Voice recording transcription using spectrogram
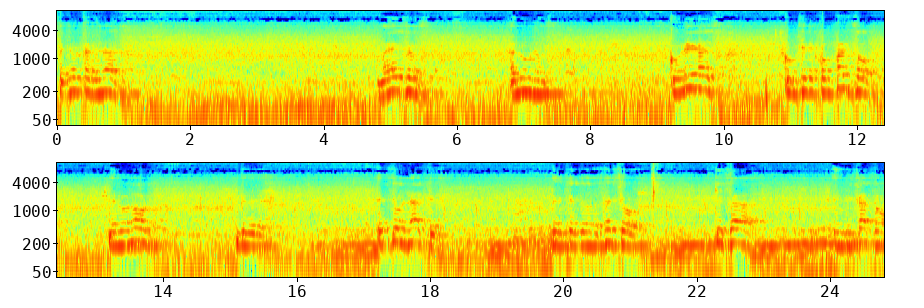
señor cardenal, maestros, alumnos, colegas con quienes comparto el honor de este homenaje del que se nos hecho quizá en mi caso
